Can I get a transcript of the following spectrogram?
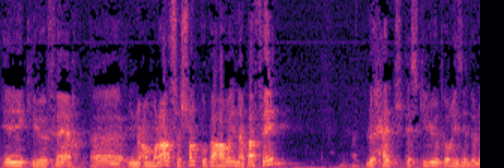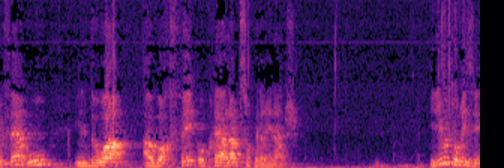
et qui veut faire euh, une Umrah sachant qu'auparavant il n'a pas fait le Hajj, est-ce qu'il est autorisé de le faire ou il doit avoir fait au préalable son pèlerinage? Il est autorisé.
